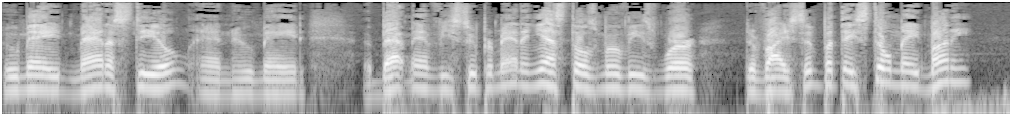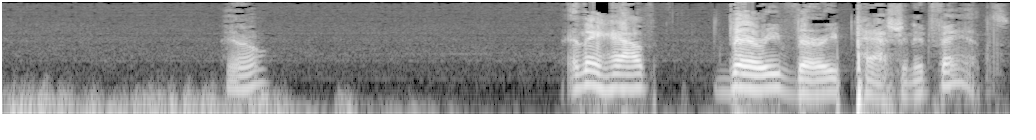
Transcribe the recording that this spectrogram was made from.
who made Man of Steel and who made Batman v Superman, and yes, those movies were divisive, but they still made money. You know? And they have very, very passionate fans.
